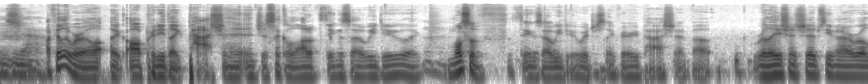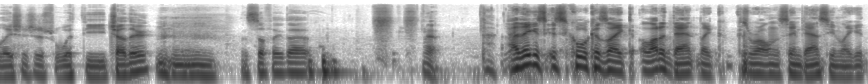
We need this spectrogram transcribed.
Mm-hmm. Yeah. I feel like we're all, like all pretty like passionate and just like a lot of things that we do. Like mm-hmm. most of the things that we do, we're just like very passionate about relationships, even our relationships with each other and stuff like that. Yeah. I think it's it's cool because like a lot of dance, like because we're all in the same dance team. Like it,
